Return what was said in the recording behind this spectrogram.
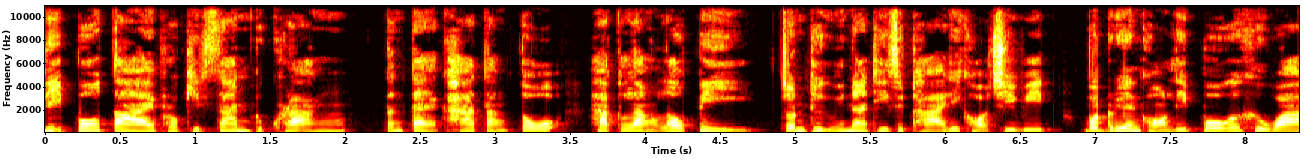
ลิโป้ตายเพราะคิดสั้นทุกครั้ง ตั้งแต่ฆ่าต่างโต๊ะ หักหลังเล่าปี จนถึงวินาทีสุดท้ายที่ขอชีวิต บทเรียนของลิโป้ก็คือว่า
